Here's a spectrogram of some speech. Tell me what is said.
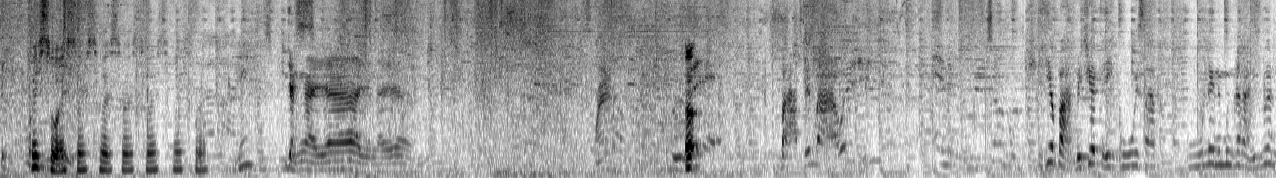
ติเฮ้ยสวยสวยสวยสวยสวยสวยสวยยังไงอะยังไงอะเออบาดไม่มาเว้ยเฮียบาดไม่เชื่อใจกูไอ้สัตว์กูเล่นในมึงขนาดนี้เพื่อน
